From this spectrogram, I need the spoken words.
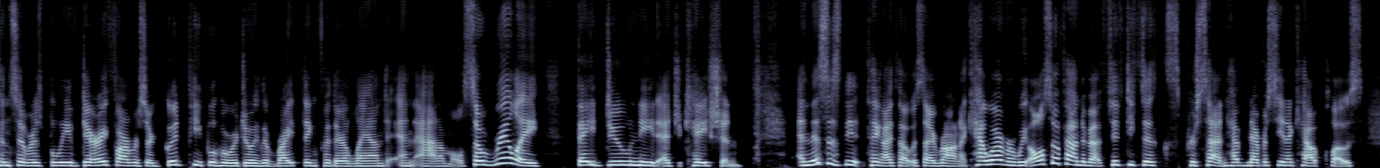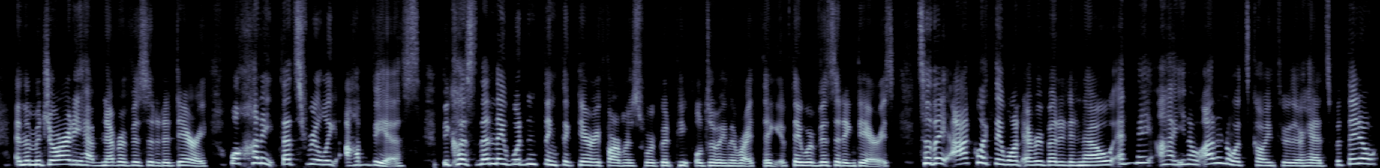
consumers believe dairy farmers are good people who are doing the right thing for their land and animals. So really, they do need education. And this is the thing I thought was ironic. However, we also found about 56% have never seen a cow up close, and the majority have never visited a dairy. Well, honey, that's really obvious because then they wouldn't think that dairy farmers were good people doing the right thing if they were visiting dairies. So they act like they want everybody to know, and may, I, you know, I don't know what's going through their heads, but they don't.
